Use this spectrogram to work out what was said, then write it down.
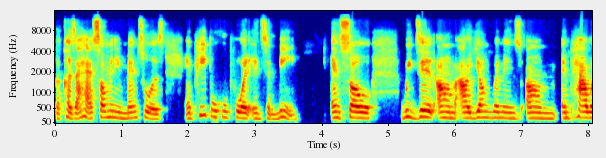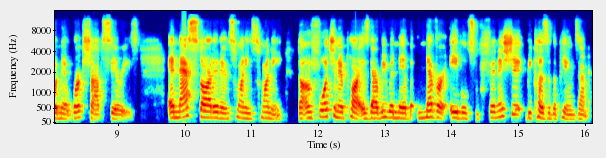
because I had so many mentors and people who poured into me and so we did um, our young women's um, empowerment workshop series. And that started in 2020. The unfortunate part is that we were never, never able to finish it because of the pandemic.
